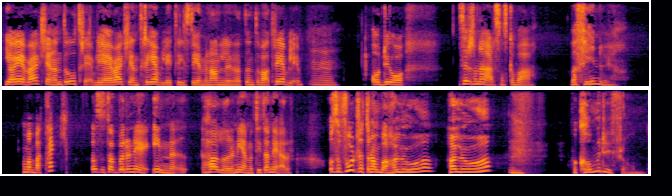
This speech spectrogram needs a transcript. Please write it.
jag är verkligen inte otrevlig. Jag är verkligen trevlig tills det är min anledning att inte vara trevlig. Och då så är det såna här som ska bara, vad fin du är. Och man bara, tack. Och så tappar du ner in hörluren igen och tittar ner. Och så fortsätter de bara, hallå, hallå. Var kommer du ifrån?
